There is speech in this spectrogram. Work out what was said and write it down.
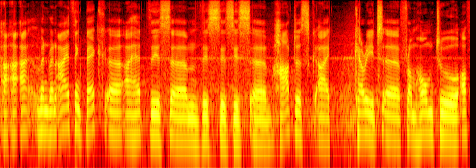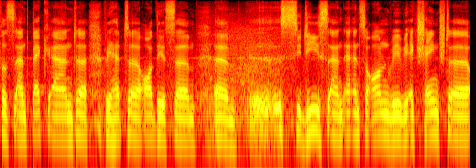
I, I, when when I think back, uh, I had this um, this this, this uh, hard disk I carried uh, from home to office and back and uh, we had uh, all these um, um, CDs and and so on we, we exchanged uh,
